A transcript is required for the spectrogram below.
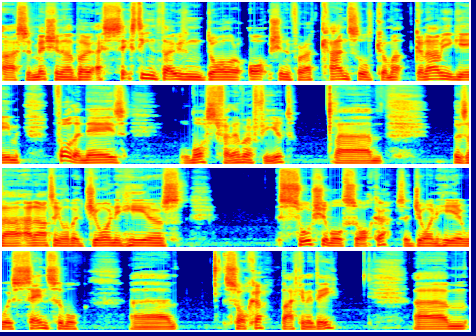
a submission about a $16,000 auction for a cancelled Konami game for the NES, Lost Forever Feared. Um, there's a, an article about Jon Hare's sociable soccer. So Jon Hare was sensible um, soccer back in the day. Um,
